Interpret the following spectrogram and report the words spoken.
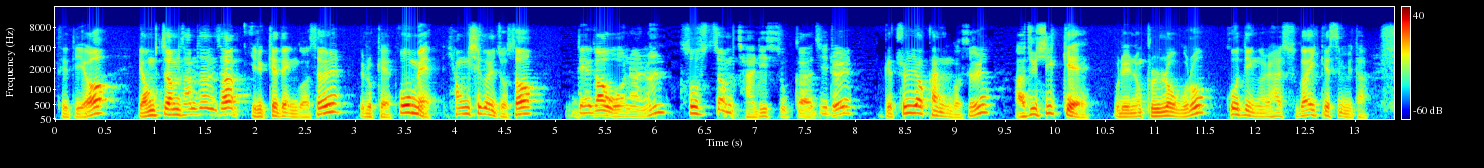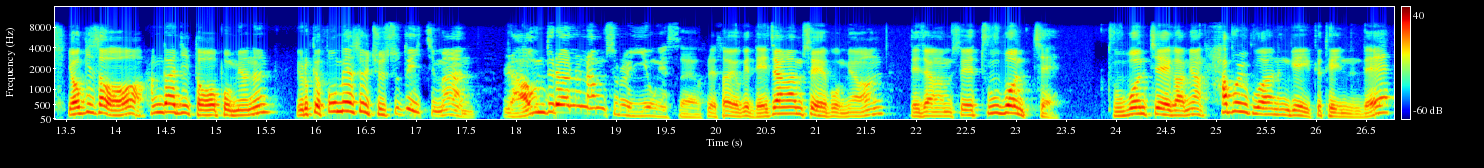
드디어 0.333 이렇게 된 것을 이렇게 포맷 형식을 줘서 내가 원하는 소수점 자릿수까지를 이렇게 출력하는 것을 아주 쉽게 우리는 블록으로 코딩을 할 수가 있겠습니다. 여기서 한 가지 더 보면은 이렇게 포맷을 줄 수도 있지만 라운드라는 함수를 이용했어요. 그래서 여기 내장 함수에 보면 내장 함수의 두 번째 두 번째에 가면 합을 구하는 게 이렇게 돼 있는데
